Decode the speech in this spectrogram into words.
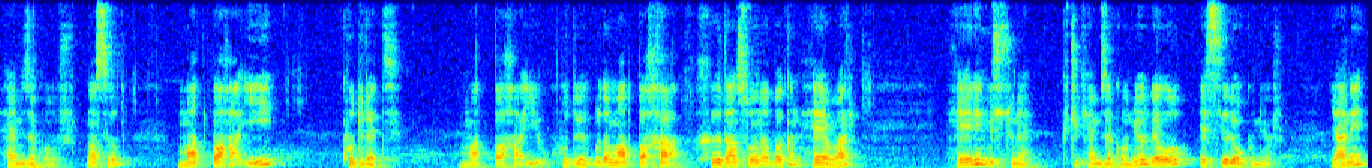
hemze konur. Nasıl? Matbaha-i kudret. Matbaha-i kudret. Burada matbaha, h'dan sonra bakın h var. H'nin üstüne küçük hemze konuyor ve o esreli okunuyor. Yani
